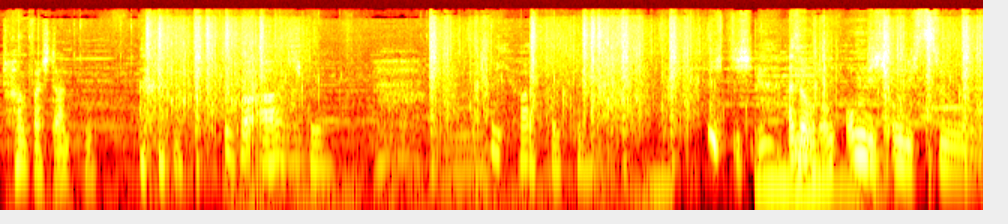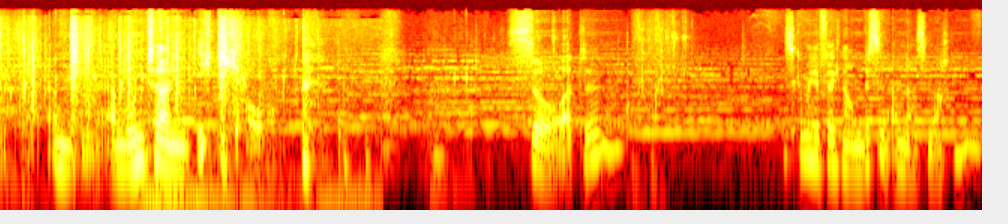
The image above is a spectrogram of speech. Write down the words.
Schon verstanden. Du verarschst mich. Ich hasse dich. Ich dich, also um, um dich, um dich zu erm ermuntern, ich dich auch. so, warte. Das können wir hier vielleicht noch ein bisschen anders machen.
